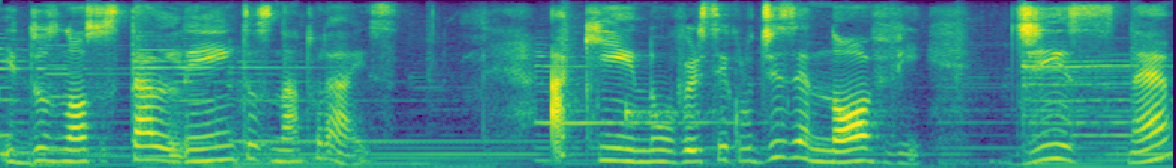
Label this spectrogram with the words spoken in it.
e dos nossos talentos naturais. Aqui no versículo 19 diz, né?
